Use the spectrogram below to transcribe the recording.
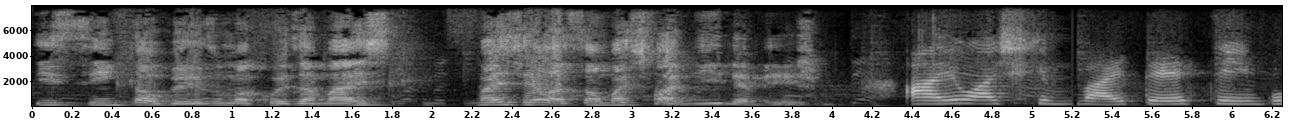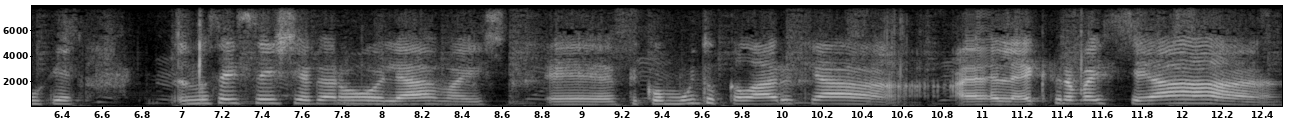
e sim talvez uma coisa mais mais relação mais família mesmo. Ah, eu acho que vai ter sim, porque eu não sei se vocês chegaram a olhar, mas é, ficou muito claro que a, a Electra vai ser a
